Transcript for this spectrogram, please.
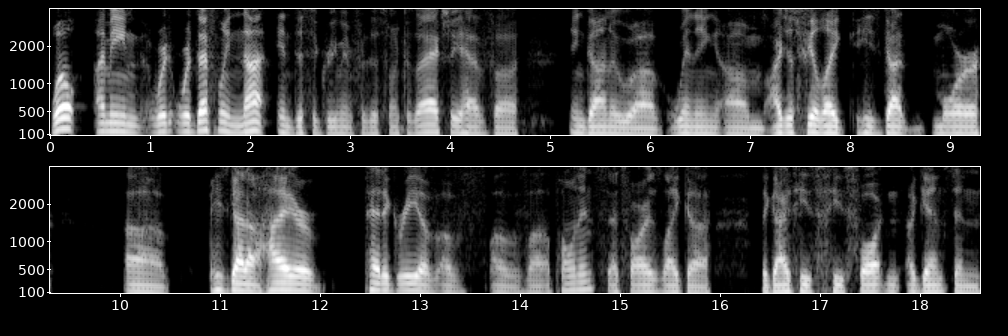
Well, I mean, we're we're definitely not in disagreement for this one because I actually have uh, Ngannou uh, winning. Um, I just feel like he's got more. Uh, he's got a higher pedigree of of of uh, opponents as far as like uh the guys he's he's fought against and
